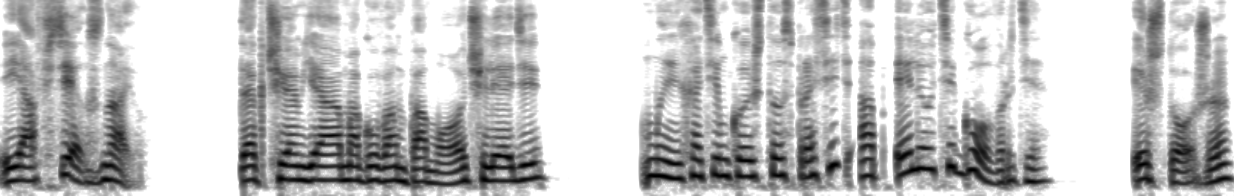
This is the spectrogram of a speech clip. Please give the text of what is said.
«Я всех знаю. Так чем я могу вам помочь, леди?» «Мы хотим кое-что спросить об Эллиоте Говарде». «И что же?»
